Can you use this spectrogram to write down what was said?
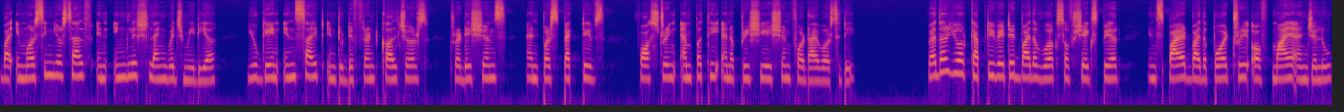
By immersing yourself in English language media, you gain insight into different cultures, traditions, and perspectives, fostering empathy and appreciation for diversity. Whether you're captivated by the works of Shakespeare, inspired by the poetry of Maya Angelou,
